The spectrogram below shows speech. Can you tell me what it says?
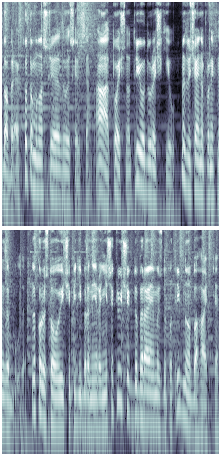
Добре, хто там у нас ще залишився? А, точно, тріо дурачків. Ми, звичайно, про них не забули. Використовуючи підібраний раніше ключик, добираємось до потрібного багаття.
